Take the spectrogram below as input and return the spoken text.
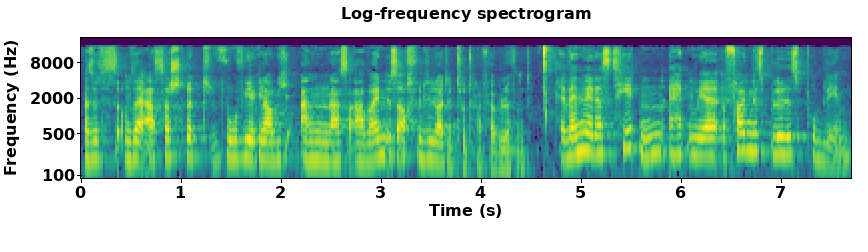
Also das ist unser erster Schritt, wo wir, glaube ich, anders arbeiten. Ist auch für die Leute total verblüffend. Wenn wir das täten, hätten wir folgendes blödes Problem.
